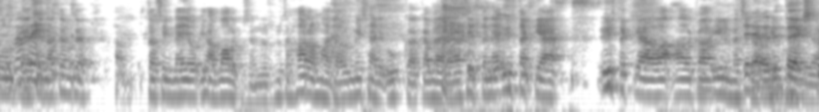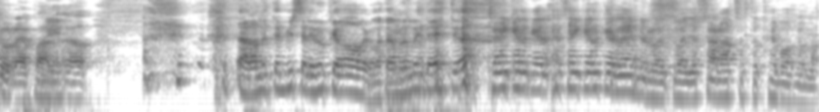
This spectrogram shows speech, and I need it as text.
kulkee No niin. siellä semmosia, tosin ne ei ole ihan valkoisia, ne on semmoisia harmaita Miseli ukkoja kävelee ja sitten ne yhtäkkiä, yhtäkkiä al- alkaa ilmestyä. Se näytti tekstuureja päällä. Niin. Joo. Täällä on nyt Michelin lukee aavikolla, tämmöinen oli tehtyä. Se ei kerkeä, se ei kerkeä renderoitua, jos sä ratsastat hevosella.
